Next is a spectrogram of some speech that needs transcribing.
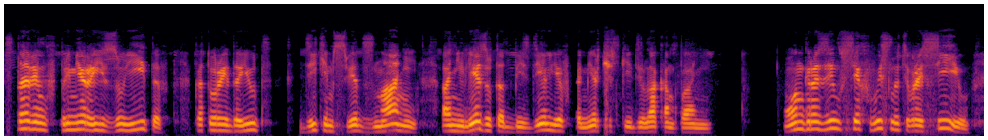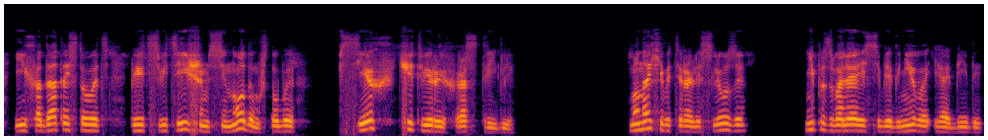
ставил в пример иезуитов, которые дают диким свет знаний, они лезут от безделья в коммерческие дела компаний. Он грозил всех выслать в Россию и ходатайствовать перед святейшим синодом, чтобы всех четверых растригли. Монахи вытирали слезы, не позволяя себе гнева и обиды.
